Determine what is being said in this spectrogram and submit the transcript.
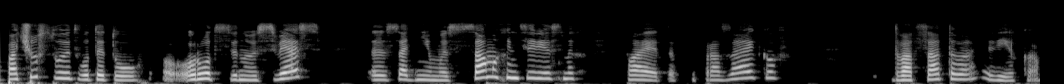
почувствует вот эту родственную связь с одним из самых интересных поэтов и прозаиков XX века.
